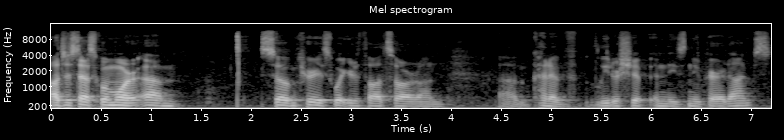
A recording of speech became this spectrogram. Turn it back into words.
I'll just ask one more. Um, so I'm curious what your thoughts are on um, kind of leadership in these new paradigms.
